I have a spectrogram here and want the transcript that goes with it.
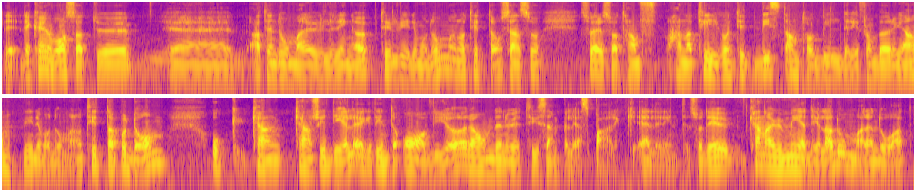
det, det kan ju vara så att, du, eh, att en domare vill ringa upp till videodomaren och titta och sen så, så är det så att han, han har tillgång till ett visst antal bilder ifrån början, videodomaren, och tittar på dem och kan kanske i det läget inte avgöra om det nu till exempel är spark eller inte. Så det kan han ju meddela domaren då att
